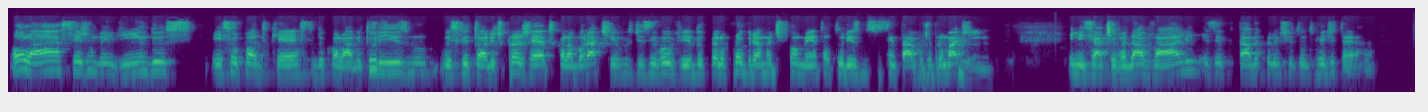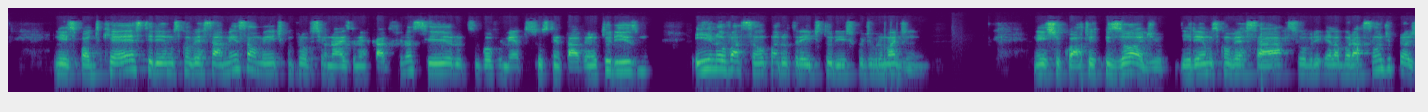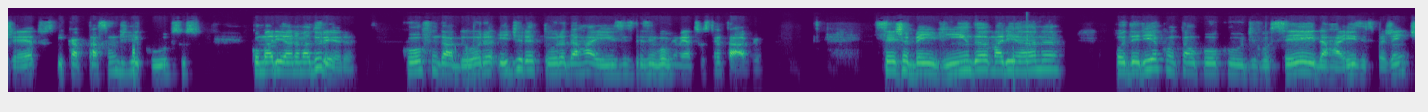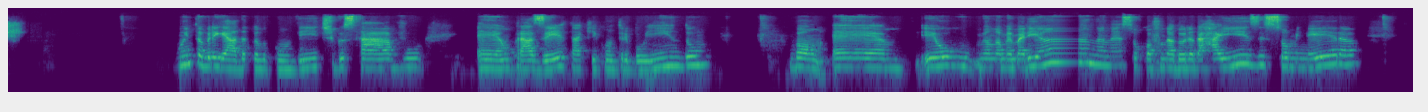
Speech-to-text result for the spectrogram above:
Olá, sejam bem-vindos. Esse é o podcast do Colab Turismo, o escritório de projetos colaborativos desenvolvido pelo Programa de Fomento ao Turismo Sustentável de Brumadinho, iniciativa da Vale, executada pelo Instituto Rede Terra. Nesse podcast, iremos conversar mensalmente com profissionais do mercado financeiro, desenvolvimento sustentável no turismo e inovação para o trade turístico de Brumadinho. Neste quarto episódio, iremos conversar sobre elaboração de projetos e captação de recursos com Mariana Madureira, cofundadora e diretora da Raízes Desenvolvimento Sustentável. Seja bem-vinda, Mariana. Poderia contar um pouco de você e da Raízes para a gente? Muito obrigada pelo convite, Gustavo. É um prazer estar aqui contribuindo. Bom, é, eu, meu nome é Mariana, né? Sou cofundadora da Raízes, sou mineira.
